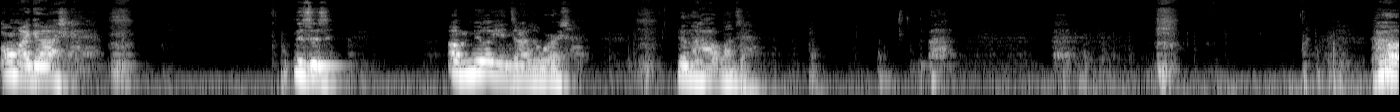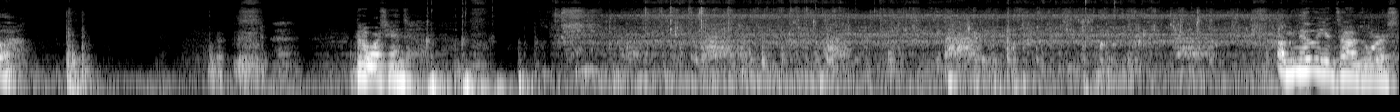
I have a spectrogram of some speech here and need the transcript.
Oh my gosh. This is a million times worse than the hot ones. Gotta wash hands. A million times worse.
